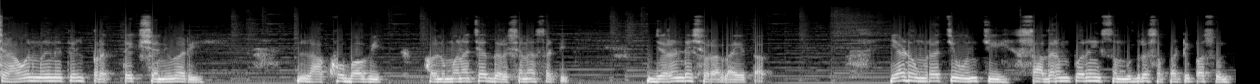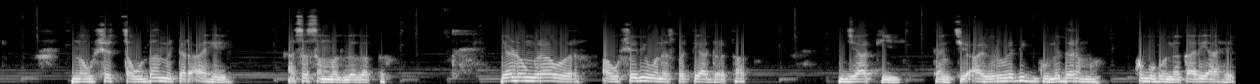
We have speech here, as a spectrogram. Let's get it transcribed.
श्रावण महिन्यातील प्रत्येक शनिवारी लाखो भाविक हनुमानाच्या दर्शनासाठी जरंडेश्वराला येतात. या डोंगराची उंची साधारणपणे समुद्र सपाटीपासून नऊशे चौदा मीटर आहे असं समजलं जातं. या डोंगरावर औषधी वनस्पती आढळतात ज्या की त्यांचे आयुर्वेदिक गुणधर्म खूप गुणकारी आहेत.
